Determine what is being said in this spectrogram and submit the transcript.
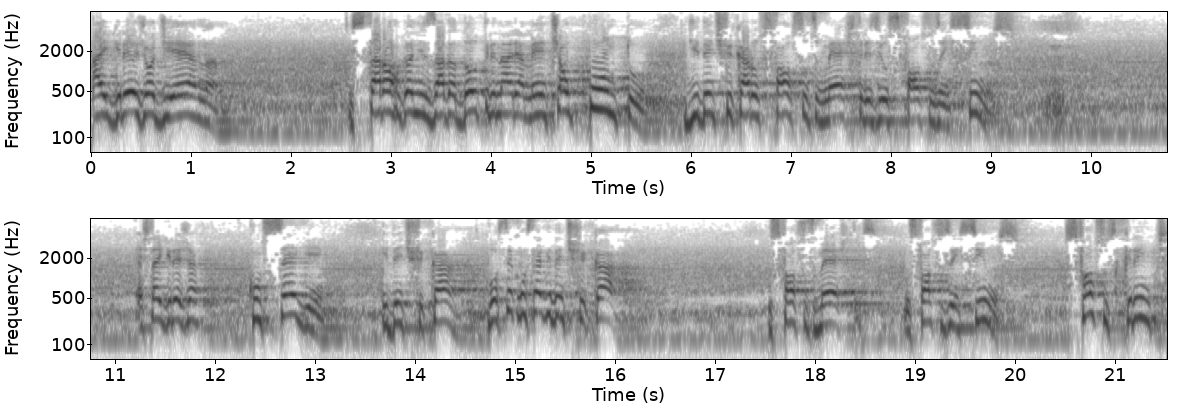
a igreja odierna estar organizada doutrinariamente ao ponto de identificar os falsos mestres e os falsos ensinos? Esta igreja consegue identificar? Você consegue identificar os falsos mestres, os falsos ensinos, os falsos crentes?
